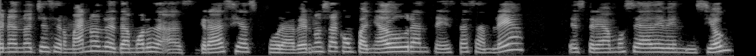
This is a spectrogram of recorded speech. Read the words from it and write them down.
Buenas noches, hermanos. Les damos las gracias por habernos acompañado durante esta asamblea. Esperamos sea de bendición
